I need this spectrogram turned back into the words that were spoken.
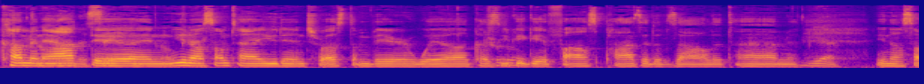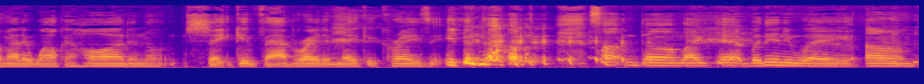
coming out the there, and you know, sometimes you didn't trust them very well because you could get false positives all the time, and Yeah. you know, somebody walking hard and uh, shake it, vibrate it, make it crazy, you know, something dumb like that. But anyway, um,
